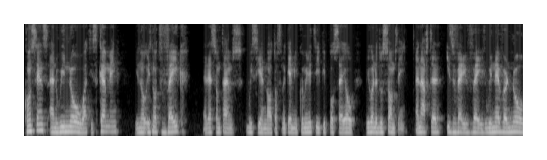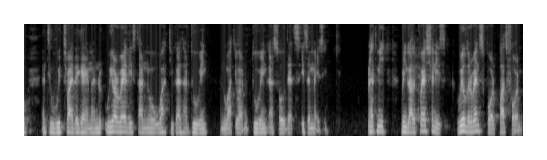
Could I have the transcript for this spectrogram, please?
consensus and we know what is coming. You know, it's not vague. And that sometimes we see a lot of the gaming community. People say, "Oh, we're going to do something," and after it's very vague. We never know until we try the game, and we already start know what you guys are doing and what you are not doing, and so that's it's amazing. Let me bring out a question: Is will the Rennsport platform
